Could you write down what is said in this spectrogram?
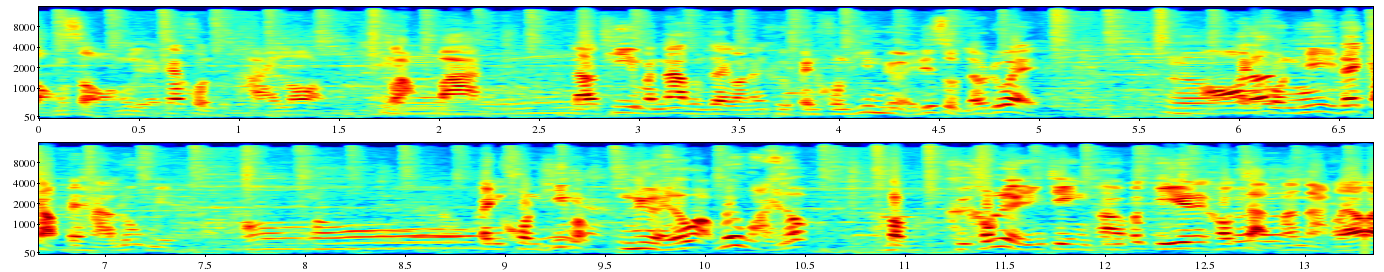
สองสองเหลือแค่คนสุดท้ายรอดกลับบ้าน แล้วที่มันน่าสนใจกว่านั้นคือเป็นคนที่เหนื่อยที่สุดแล้วด้วย เป็นคนที่ได้กลับไปหาลูกเมีย เป็นคนที่แบบเหนื่อยแล้วอะไม่ไหวแล้ว แบบคือเขาเหนื่อยจริงๆคือเมื่อกี้เขาจัดมาหนักแล้ว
